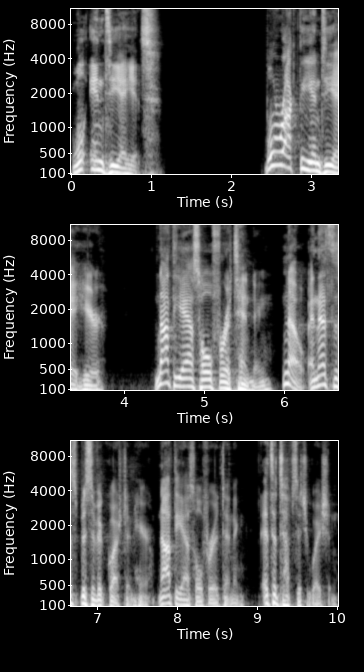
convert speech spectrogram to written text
we'll NTA it. We'll rock the NTA here. Not the asshole for attending. No, and that's the specific question here. Not the asshole for attending. It's a tough situation.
